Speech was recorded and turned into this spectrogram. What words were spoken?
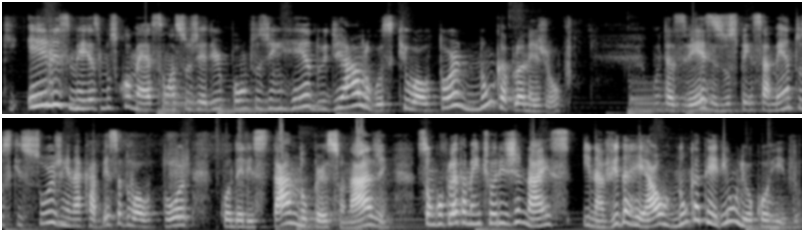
que eles mesmos começam a sugerir pontos de enredo e diálogos que o autor nunca planejou. Muitas vezes, os pensamentos que surgem na cabeça do autor quando ele está no personagem são completamente originais e na vida real nunca teriam lhe ocorrido.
